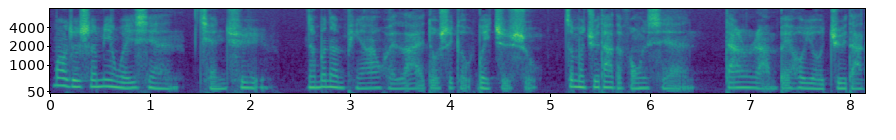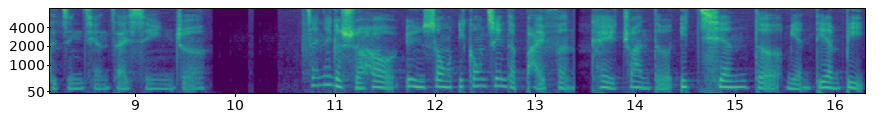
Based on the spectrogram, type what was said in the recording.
冒着生命危险前去，能不能平安回来都是个未知数。这么巨大的风险。当然，背后有巨大的金钱在吸引着。在那个时候，运送一公斤的白粉可以赚得一千的缅甸币。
